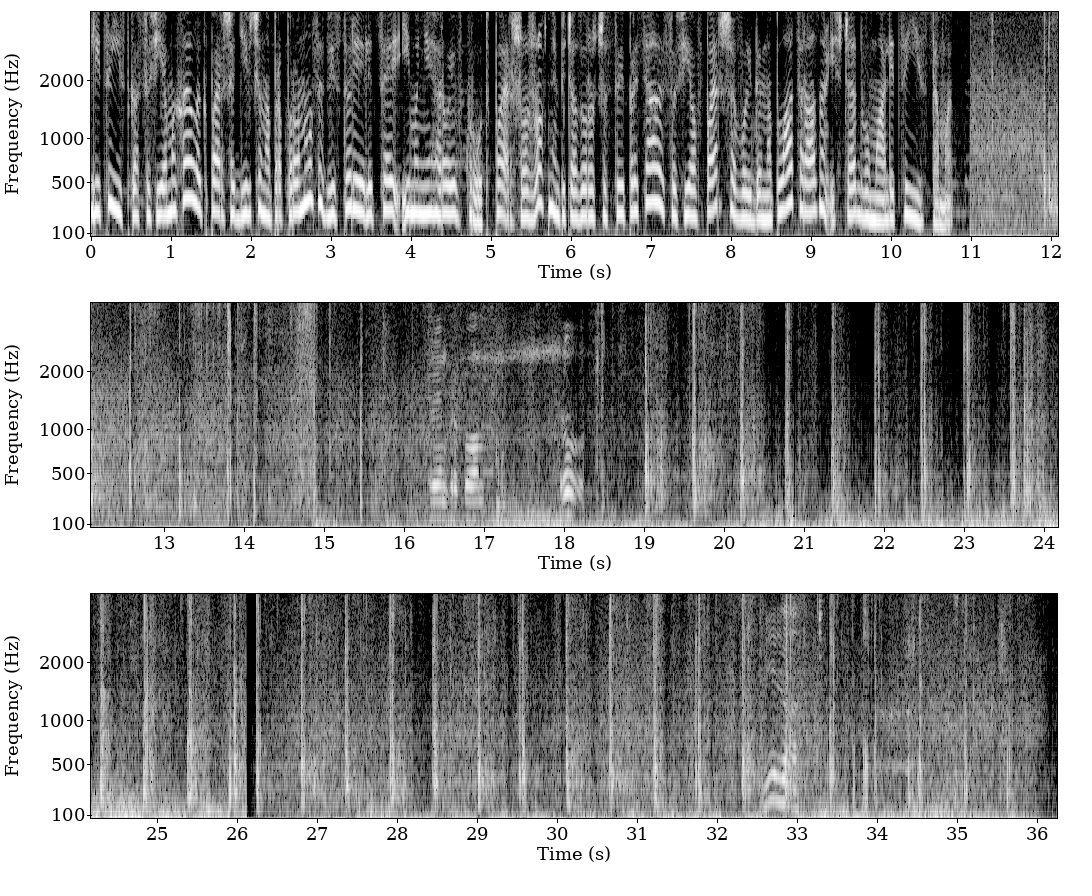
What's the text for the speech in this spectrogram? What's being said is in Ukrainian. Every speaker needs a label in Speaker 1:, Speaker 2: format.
Speaker 1: Ліцеїстка Софія Михайлик перша дівчина-прапороносець в історії ліцею імені Героїв Крут. 1 жовтня під час урочистої присяги Софія вперше вийде на плац разом із ще двома ліцеїстами.
Speaker 2: Строїм кроком. Вільно.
